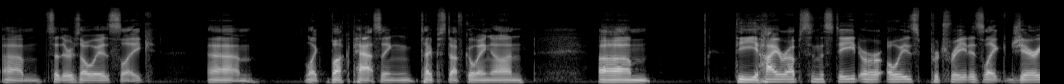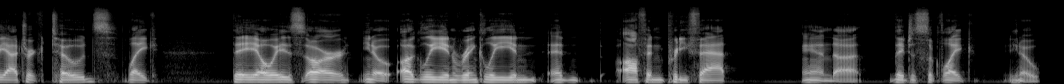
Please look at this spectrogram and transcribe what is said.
Um, so there's always like um, like buck passing type stuff going on. Um, the higher ups in the state are always portrayed as like geriatric toads. Like they always are, you know, ugly and wrinkly and and often pretty fat, and uh, they just look like you know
